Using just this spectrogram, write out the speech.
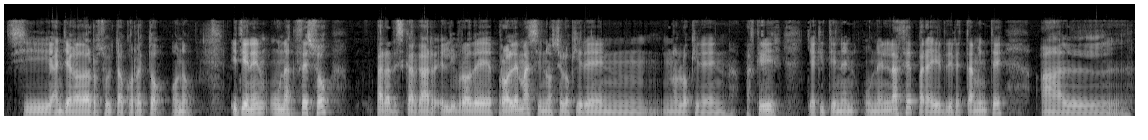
si han llegado al resultado correcto o no. Y tienen un acceso para descargar el libro de problemas si no se lo quieren, no lo quieren adquirir. Y aquí tienen un enlace para ir directamente al,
